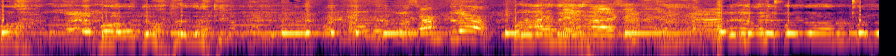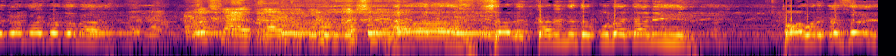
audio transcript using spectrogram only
बा माझं पहिल्याने पहिलं बसा का नको त्याला. शाळेत तो. हा काढीन नाही तर कुठं काढीन? पावर कसा आहे?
